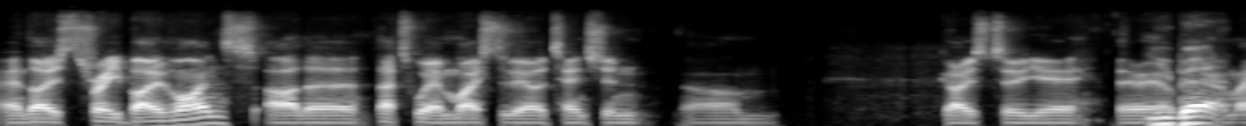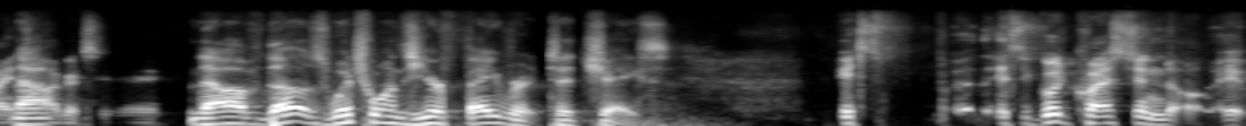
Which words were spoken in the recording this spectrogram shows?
and those three bovines are the. That's where most of our attention um, goes to. Yeah, they're You our, bet. our main Now- targets. Yeah. Now, of those, which one's your favorite to chase? It's it's a good question. It,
